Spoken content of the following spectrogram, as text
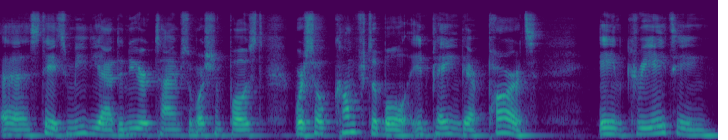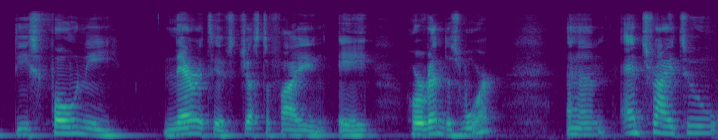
uh, States media, the New York Times, the Washington Post, were so comfortable in playing their part in creating these phony narratives justifying a horrendous war um, and try to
